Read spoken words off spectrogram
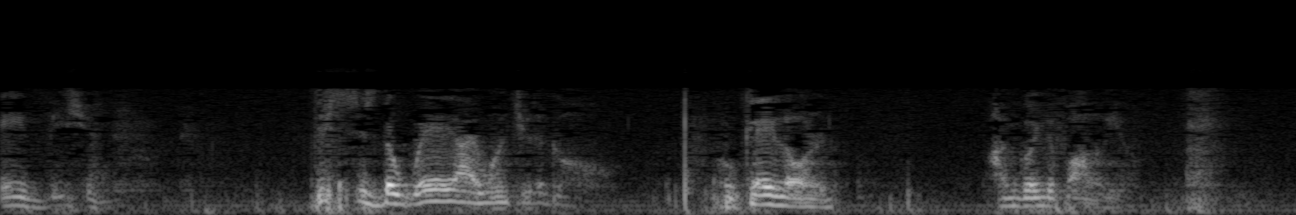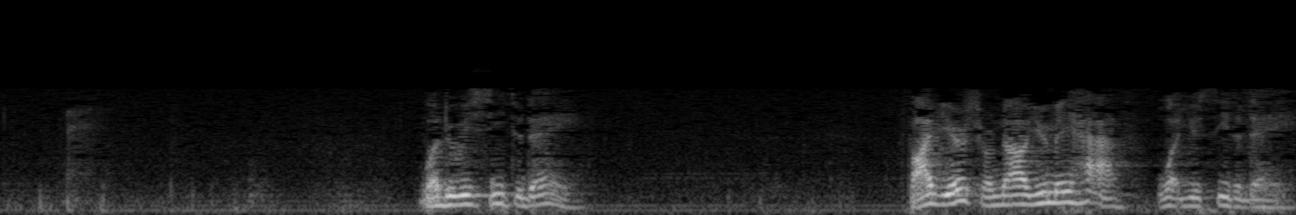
a vision. This is the way I want you to go. Okay, Lord, I'm going to follow you. What do we see today? Five years from now, you may have what you see today.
